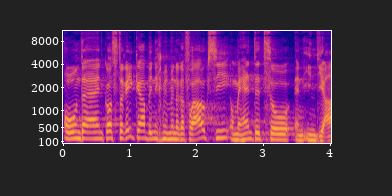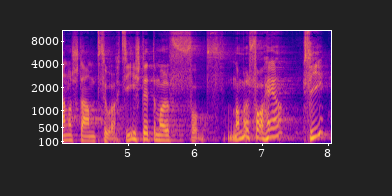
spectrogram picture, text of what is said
Und äh, in Costa Rica bin ich mit meiner Frau gewesen, und wir haben dort so einen Indianerstamm besucht. Sie ist dort mal vor, nochmal vorher gewesen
